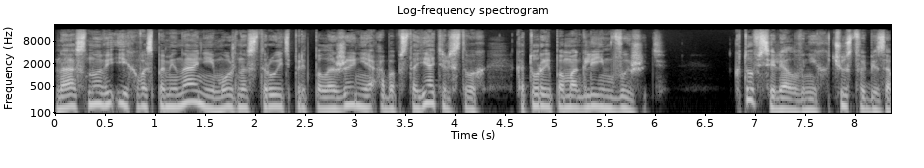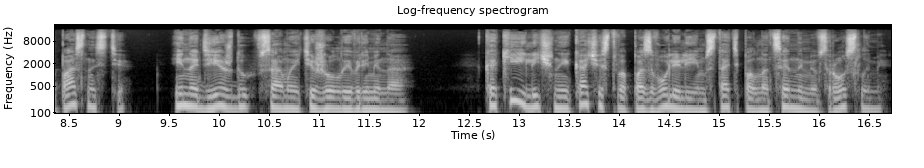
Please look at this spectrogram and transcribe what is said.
На основе их воспоминаний можно строить предположения об обстоятельствах, которые помогли им выжить. Кто вселял в них чувство безопасности и надежду в самые тяжелые времена – Какие личные качества позволили им стать полноценными взрослыми?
